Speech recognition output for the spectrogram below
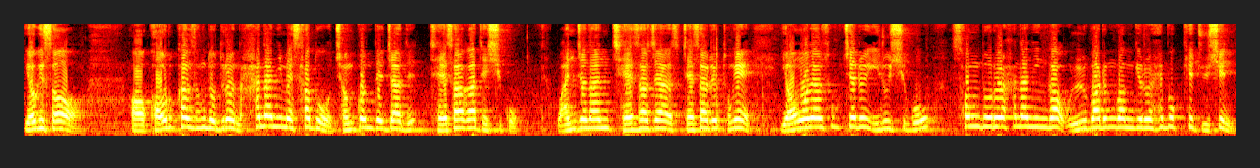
여기서 어, 거룩한 성도들은 하나님의 사도, 정권대자 제사가 되시고 완전한 제사자 제사를 통해 영원한 속죄를 이루시고 성도를 하나님과 올바른 관계로 회복해 주신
